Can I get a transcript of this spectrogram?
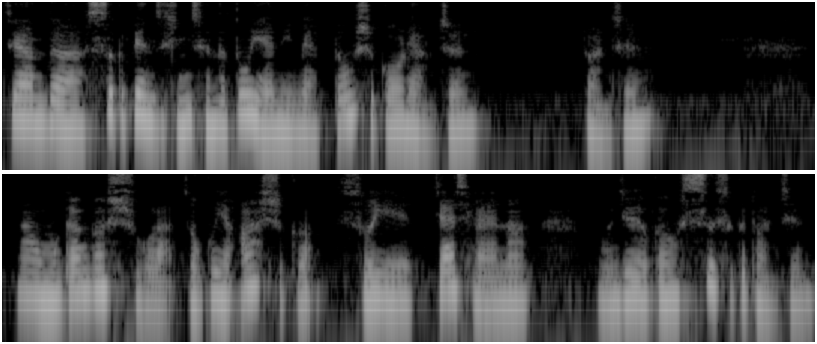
这样的四个辫子形成的洞眼里面都是勾两针短针。那我们刚刚数了，总共有二十个，所以加起来呢，我们就要勾四十个短针。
